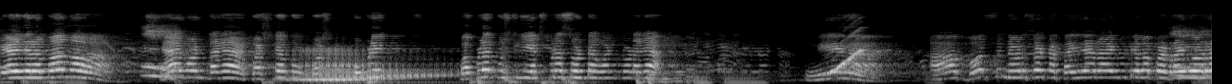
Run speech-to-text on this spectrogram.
ಕೇಳಿದಿರಪ್ಪ ಮಾವ. ಯಾಕೆ ಹೊಂಟ್ಲಾಗ ಕಷ್ಟ ಹುಬ್ಳಿ, ಕೊಪ್ಪಳ ಕುಷ್ಟಗಿ ಎಕ್ಸ್ಪ್ರೆಸ್ ಹೊಂಟ ಹೊಂಟ್ ನೋಡಾಗ? ನೀನ ಆ ಬಸ್ ನಡ್ಸಕ ತಯಾರಾಗ್ಬಿಟ್ಟಿಲ್ಲಪ್ಪ ಡ್ರೈವರ?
